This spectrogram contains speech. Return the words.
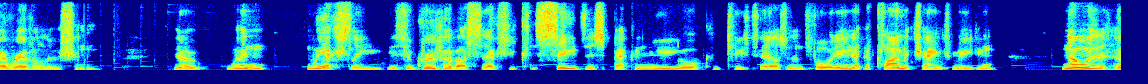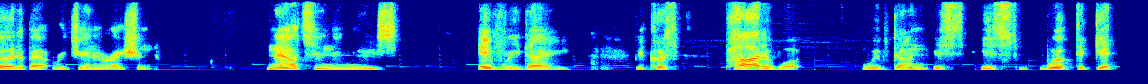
a revolution. You know, when we actually, it's a group of us that actually conceived this back in New York in 2014 at the climate change meeting. No one had heard about regeneration. Now it's in the news every day because part of what we've done is is work to get,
